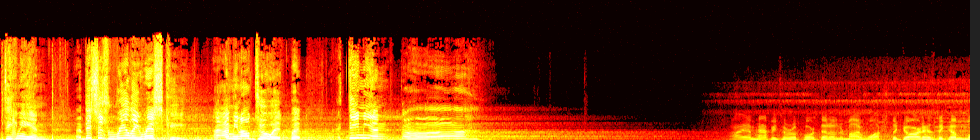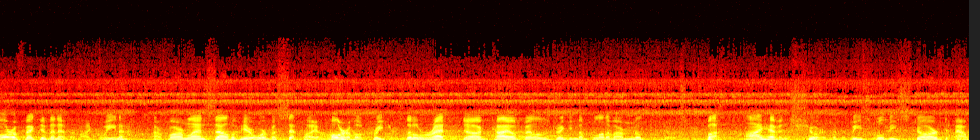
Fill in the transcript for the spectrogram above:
Damien, this is really risky. I I mean, I'll do it, but. Damien. Uh... I am happy to report that under my watch, the Guard has become more effective than ever, my queen. Our farmlands south of here were beset by horrible creatures, little rat, dog, coyote fellows drinking the blood of our milking goats. But I have ensured that the beasts will be starved out.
